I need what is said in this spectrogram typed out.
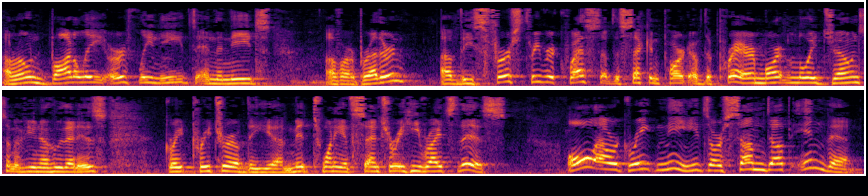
our own bodily, earthly needs, and the needs of our brethren of these first three requests of the second part of the prayer, Martyn Lloyd-Jones, some of you know who that is, great preacher of the uh, mid 20th century, he writes this, all our great needs are summed up in them.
